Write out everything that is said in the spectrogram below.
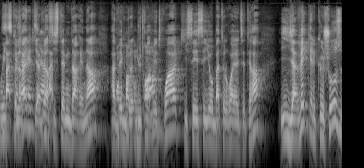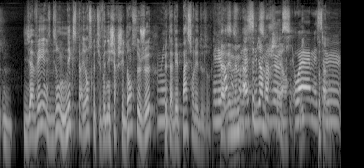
Oui. Ce que j'allais Battle.right le qui avait dire, un ouais. système d'arena avec En de- 3 du contre 3v3, qui s'est essayé au Battle Royale, etc. Il y avait quelque chose, il y avait, disons, une expérience que tu venais chercher dans ce jeu Oui. que tu n'avais pas sur les deux autres. Mais les Ça gens même assez bien ce marché, jeu hein. aussi. Ouais, Oui, mais ça a totalement. eu-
